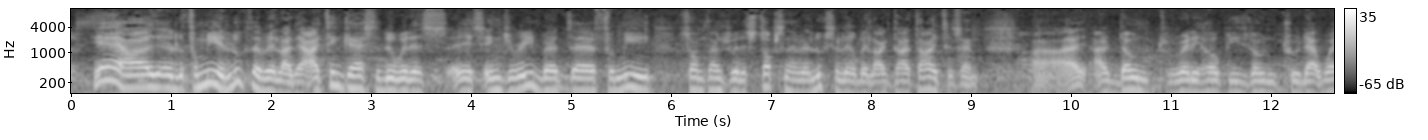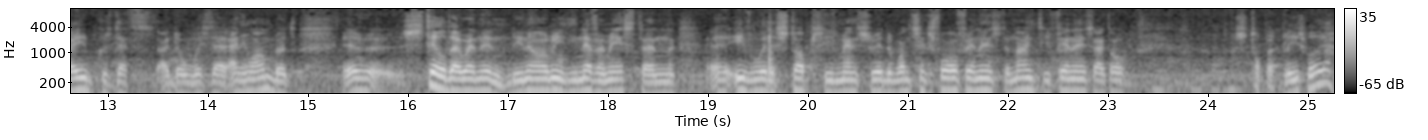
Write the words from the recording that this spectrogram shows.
yeah, uh, for me it looked a bit like that. I think it has to do with his, his injury, but uh, for me, sometimes with the stops and everything, it looks a little bit like dartitis. And I, I don't really hope he's going through that way because that's I don't wish that anyone. But uh, still, they went in. You know what I mean? He never missed, and uh, even with the stops, he managed with the 164 finish, the 90 finish. I thought, stop it, please, will you?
